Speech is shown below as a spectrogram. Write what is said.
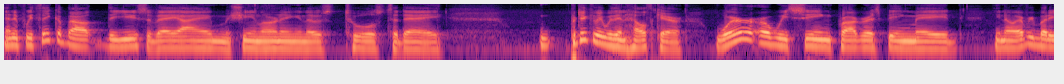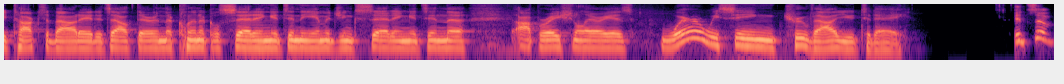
And if we think about the use of AI, machine learning, and those tools today, particularly within healthcare, where are we seeing progress being made? You know, everybody talks about it. It's out there in the clinical setting, it's in the imaging setting, it's in the operational areas. Where are we seeing true value today? It's a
